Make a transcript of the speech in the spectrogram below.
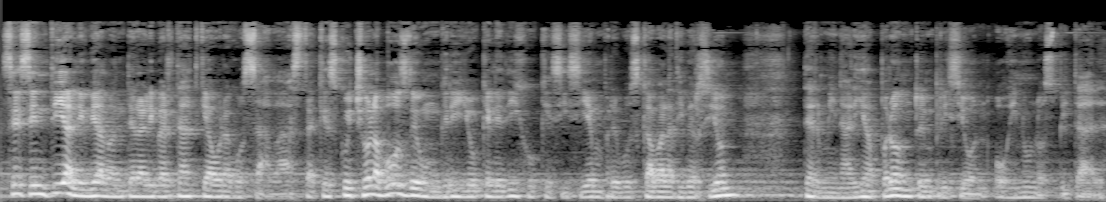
se sentía aliviado ante la libertad que ahora gozaba, hasta que escuchó la voz de un grillo que le dijo que si siempre buscaba la diversión, terminaría pronto en prisión o en un hospital.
